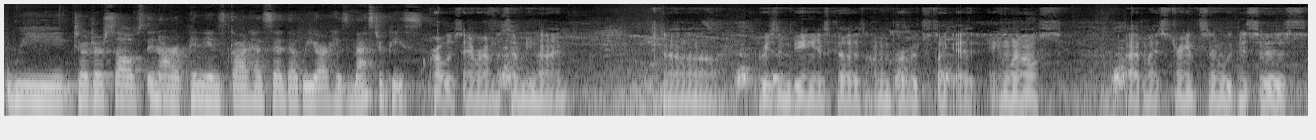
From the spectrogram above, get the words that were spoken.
we judge ourselves in our opinions, God has said that we are his masterpiece. Probably saying around the 79. Uh, reason being is because I'm imperfect just like anyone else. I have my strengths and weaknesses.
